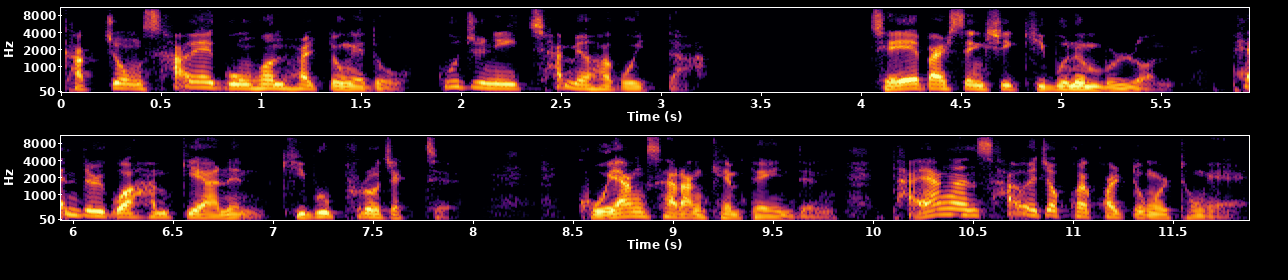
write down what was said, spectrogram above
각종 사회공헌 활동에도 꾸준히 참여하고 있다. 재해 발생 시 기부는 물론 팬들과 함께하는 기부 프로젝트, 고향 사랑 캠페인 등 다양한 사회적 활동을 통해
